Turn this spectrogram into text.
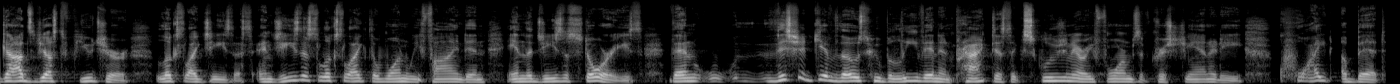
God's just future looks like Jesus, and Jesus looks like the one we find in, in the Jesus stories, then this should give those who believe in and practice exclusionary forms of Christianity quite a bit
